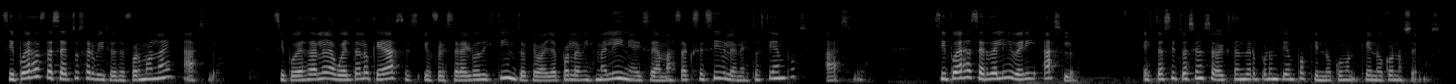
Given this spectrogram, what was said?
Si puedes ofrecer tus servicios de forma online, hazlo. Si puedes darle la vuelta a lo que haces y ofrecer algo distinto que vaya por la misma línea y sea más accesible en estos tiempos, hazlo. Si puedes hacer delivery, hazlo. Esta situación se va a extender por un tiempo que no, que no conocemos,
